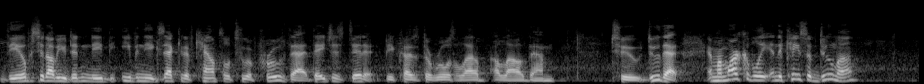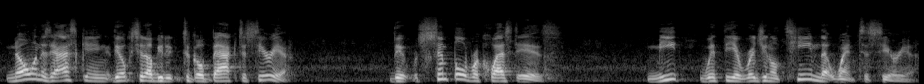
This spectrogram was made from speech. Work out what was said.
The OPCW didn't need even the executive council to approve that. They just did it because the rules allowed, allowed them to do that. And remarkably, in the case of Douma, no one is asking the OPCW to, to go back to Syria. The simple request is meet with the original team that went to Syria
